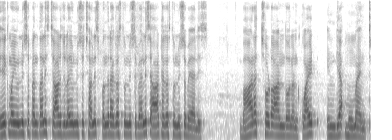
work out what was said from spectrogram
एक मई उन्नीस सौ पैंतालीस, चार जुलाई उन्नीस सौ चालीस, पंद्रह अगस्त उन्नीस सौ बयालीस, आठ अगस्त उन्नीस सौ बयालीस। भारत छोड़ो आंदोलन क्वाइट इंडिया मूवमेंट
